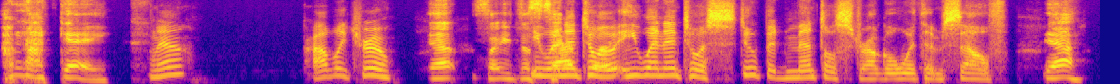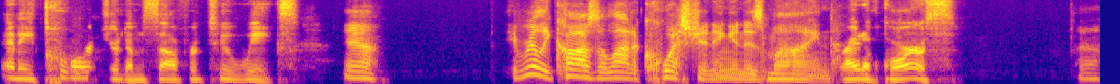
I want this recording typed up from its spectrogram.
I'm not gay. Yeah, probably true. Yep. So he just He went into there- a he went into a stupid mental struggle with himself. yeah, and he tortured himself for two weeks. Yeah. It really caused a lot of questioning in his mind. Right, of course. Uh,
